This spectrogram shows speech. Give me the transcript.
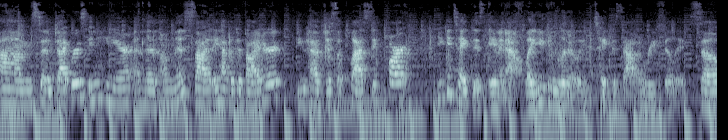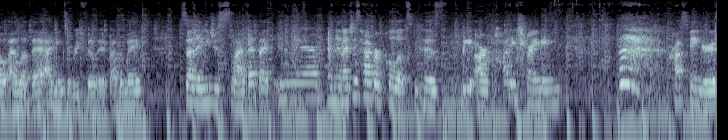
Um, so diapers in here and then on this side they have a divider. You have just a plastic part. You can take this in and out. Like you can literally take this out and refill it. So I love that. I need to refill it by the way. So then you just slide that back in there. And then I just have her pull-ups because we are potty training. cross fingers.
